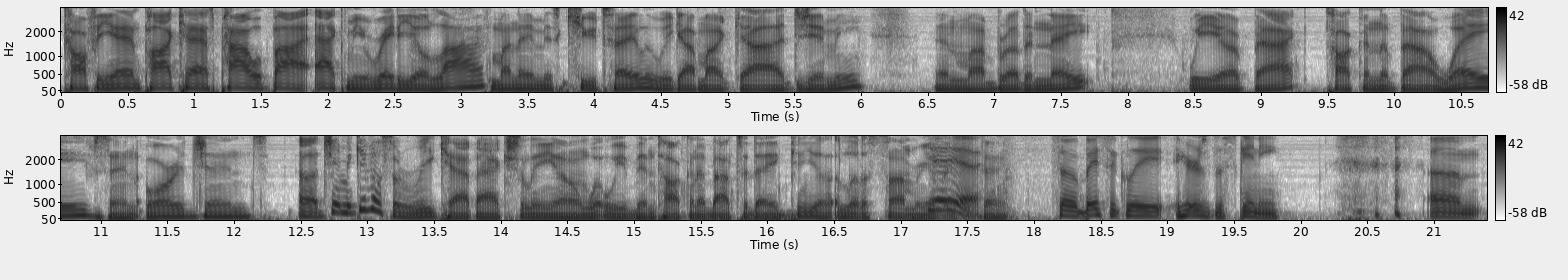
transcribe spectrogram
Coffee and podcast powered by Acme Radio Live. My name is Q Taylor. We got my guy Jimmy and my brother Nate. We are back talking about waves and origins. Uh, Jimmy, give us a recap actually on what we've been talking about today. Can you a little summary Yeah, of yeah. everything? So basically, here's the skinny. Um,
